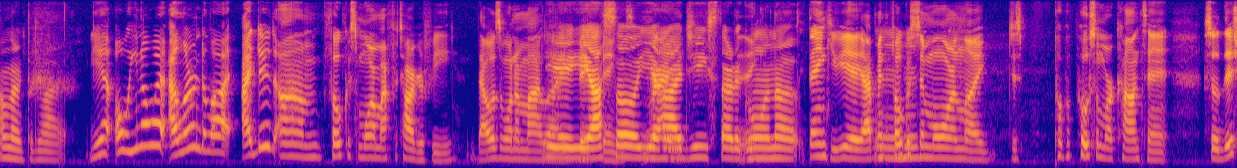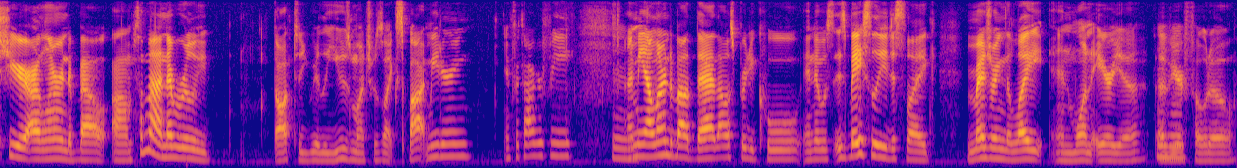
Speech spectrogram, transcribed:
I learned a lot. Yeah. Oh, you know what? I learned a lot. I did um focus more on my photography. That was one of my like. yeah, yeah. I things. saw your Right. IG started going up. Thank you. Yeah, I've been Mhm. focusing more on like just po- posting more content. So this year I learned about um, something I never really thought to really use much was like spot metering in photography. Mm. I mean, I learned about that. That was pretty cool. And it was it's basically just like measuring the light in one area of Mm-hmm. your photo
